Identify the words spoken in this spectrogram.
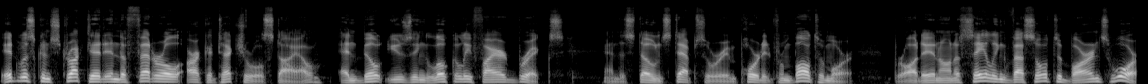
It was constructed in the federal architectural style and built using locally fired bricks, and the stone steps were imported from Baltimore, brought in on a sailing vessel to Barnes Wharf.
